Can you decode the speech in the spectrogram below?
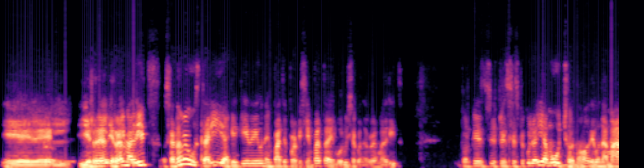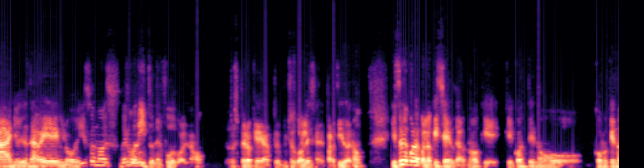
y el Real, el Real Madrid, o sea, no me gustaría que quede un empate, porque si empata el Borussia con el Real Madrid, porque se, especularía mucho, ¿no? De un amaño, de un arreglo, y eso no es, no es bonito en el fútbol, ¿no? Espero que haga muchos goles en el partido, ¿no? Y estoy de acuerdo con lo que dice Edgar, ¿no? Que, que Conte no, como que no,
